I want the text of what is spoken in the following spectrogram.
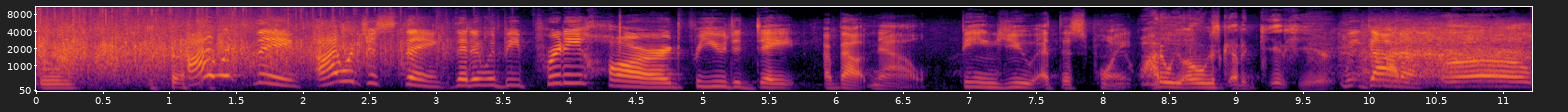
cool. I would think, I would just think that it would be pretty hard for you to date about now, being you at this point. Why do we always got to get here? We gotta. Oh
